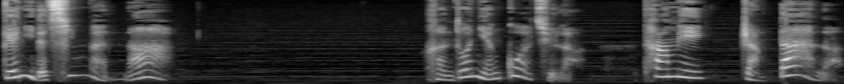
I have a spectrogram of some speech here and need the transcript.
给你的亲吻呢。很多年过去了，汤米长大了，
